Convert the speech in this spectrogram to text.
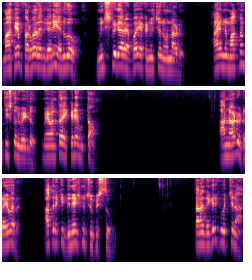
మాకేం పర్వాలేదు కానీ ఎదుగో మినిస్టర్ గారి అబ్బాయి అక్కడ నిల్చొని ఉన్నాడు. ఆయన్ని మాత్రం తీసుకొని వెళ్ళు. మేమంతా ఇక్కడే ఉంటాం. అన్నాడు డ్రైవర్ అతనికి దినేష్ను చూపిస్తూ. తన దగ్గరికి వచ్చిన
